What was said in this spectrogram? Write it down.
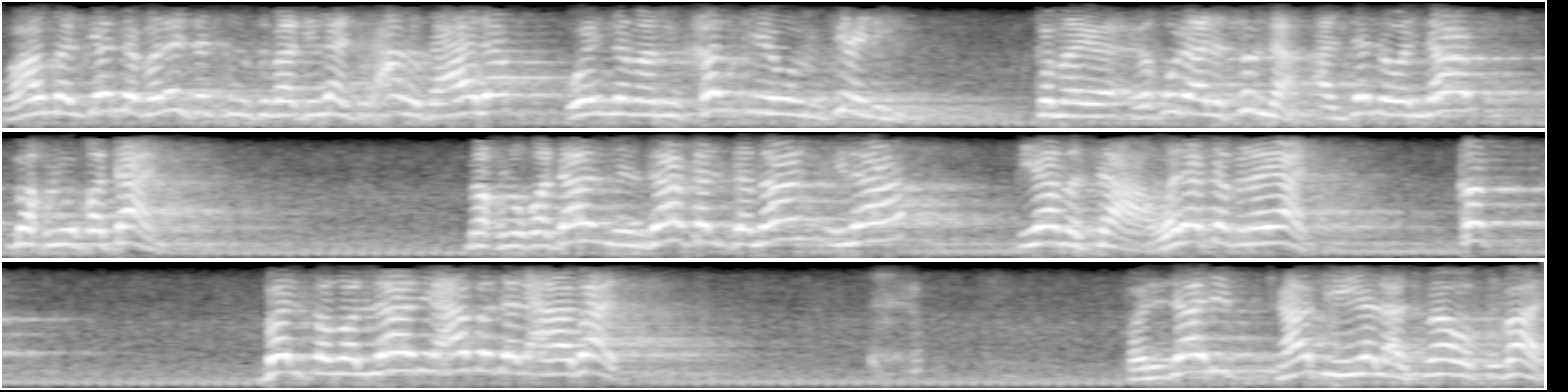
وأما الجنة فليست من صفات الله سبحانه وتعالى وإنما من خلقه ومن فعله. كما يقول أهل السنة الجنة والنار مخلوقتان. مخلوقتان من ذاك الزمان إلى قيام الساعة ولا تفنيان. قط. بل تظلان أبد الآباد فلذلك هذه هي الأسماء والصفات.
